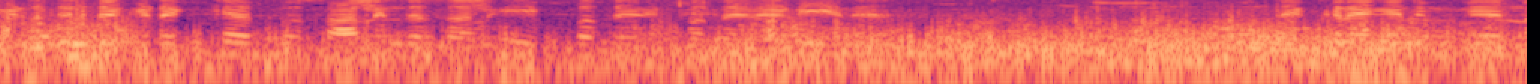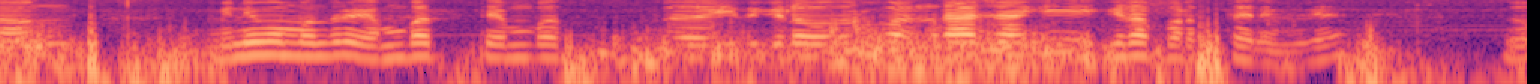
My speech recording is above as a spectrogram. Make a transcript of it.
ಗಿಡದಿಂದ ಗಿಡಕ್ಕೆ ಅಥವಾ ಸಾಲಿಂದ ಸಾಲಿಗೆ ಇಪ್ಪತ್ತೈದು ಇಪ್ಪತ್ತೈದು ಅಡಿ ಇದೆ. ಒಂದು ಒಂದು ಎಕರೆಗೆ ನಿಮಗೆ ನಾನು ಮಿನಿಮಮ್ ಅಂದರೆ ಎಂಬತ್ತೆಂಬತ್ತೈದು ಗಿಡವರೆಗೂ ಅಂದಾಜಾಗಿ ಗಿಡ ಬರುತ್ತೆ ನಿಮಗೆ. ಸೊ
